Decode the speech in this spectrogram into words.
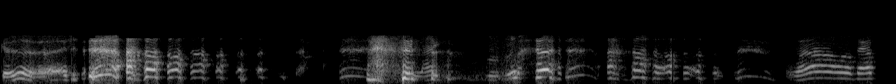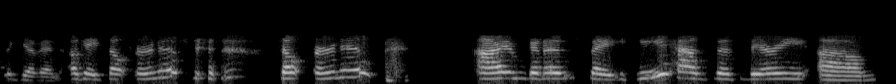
good. like, well, that's a given. Okay, so Ernest, so Ernest, I'm gonna say he has this very, um,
